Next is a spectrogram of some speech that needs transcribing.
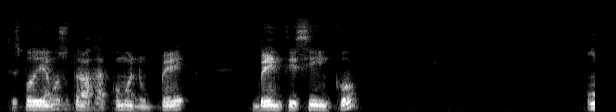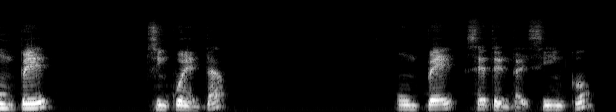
Entonces podríamos trabajar como en un P25 un P50, un P75,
